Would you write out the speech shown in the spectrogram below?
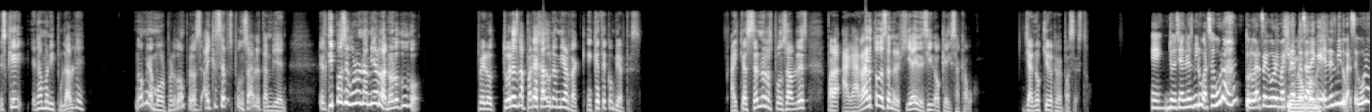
Es que era manipulable. No, mi amor, perdón, pero hay que ser responsable también. El tipo seguro una mierda, no lo dudo. Pero tú eres la pareja de una mierda. ¿En qué te conviertes? Hay que hacernos responsables para agarrar toda esa energía y decir, ok, se acabó. Ya no quiero que me pase esto. Eh, yo decía, él es mi lugar seguro, tu lugar seguro. Imagínate, o sea, que él es mi lugar seguro.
